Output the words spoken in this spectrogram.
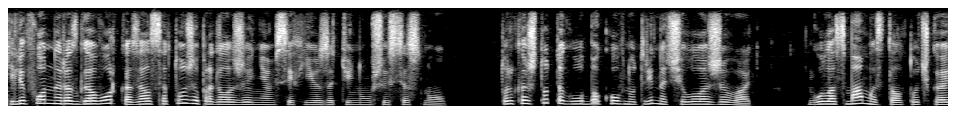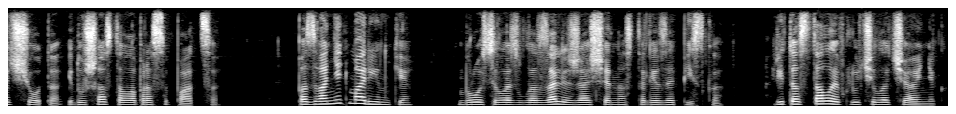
Телефонный разговор казался тоже продолжением всех ее затянувшихся снов. Только что-то глубоко внутри начало оживать. Голос мамы стал точкой отсчета, и душа стала просыпаться. «Позвонить Маринке», Бросилась в глаза лежащая на столе записка. Рита встала и включила чайник.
